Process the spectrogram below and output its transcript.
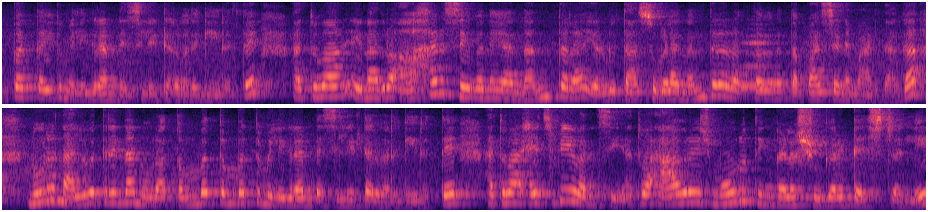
ಇಪ್ಪತ್ತೈದು ಮಿಲಿಗ್ರಾಮ್ ಡೆಸಿಲೀಟರ್ವರೆಗೆ ಇರುತ್ತೆ, ಅಥವಾ ಏನಾದರೂ ಆಹಾರ ಸೇವನೆಯ ನಂತರ, ಎರಡು ತಾಸುಗಳ ನಂತರ ರಕ್ತವನ್ನು ತಪಾಸಣೆ ಮಾಡಿದಾಗ ನೂರ ನಲ್ವತ್ತರಿಂದ ನೂರ ತೊಂಬತ್ತೊಂಬತ್ತು ಮಿಲಿಗ್ರಾಮ್ ಡೆಸಿಲೀಟರ್ವರೆಗೆ ಇರುತ್ತೆ, ಅಥವಾ ಹೆಚ್ ಬಿ ಒನ್ ಸಿ ಅಥವಾ ಆವ್ರೇಜ್ ಮೂರು ತಿಂಗಳ ಶುಗರ್ ಟೆಸ್ಟಲ್ಲಿ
